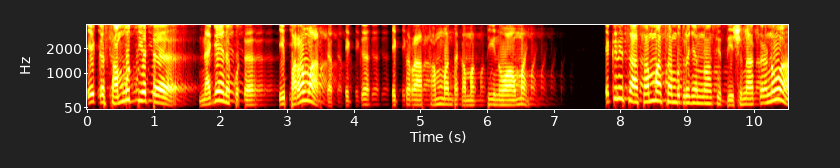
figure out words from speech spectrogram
ඒක සම්මුතියට නැගෙනකොට ඒ පරමාර්ථයත් එක්ක එක්තරා සම්බන්ධකමක් තියෙනවාමයි. ඒක නිසා සම්මා සම්බුදුරජාණන් වහන්සේ දේශනා කරනවා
